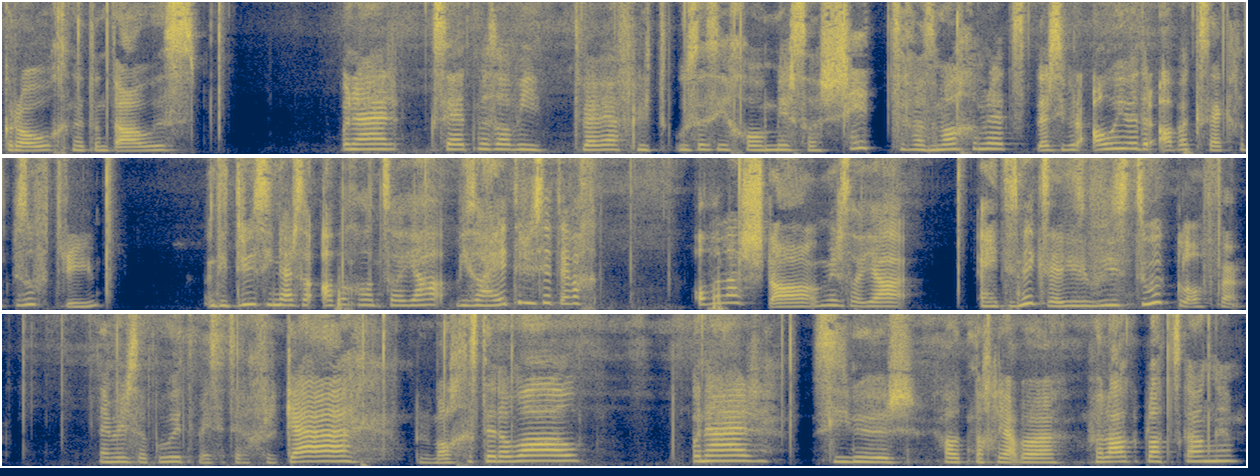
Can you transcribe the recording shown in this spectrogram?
geraucht und alles. Und dann sieht man so, wie die WWF-Leute raus sind gekommen wir so, shit, was machen wir jetzt? Dann sind wir alle wieder runtergesäckelt, bis auf drei. Und die drei sind dann so runtergekommen und so, ja, wieso habt ihr uns jetzt einfach oben stehen? Und wir so, ja, habt ihr es nicht gesehen? Die sind auf uns zugelaufen. Dann haben wir so, gut, wir es jetzt einfach vergeben, wir machen es dann nochmal. Und dann sind wir halt noch ein bisschen auf den Lagerplatz gegangen.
